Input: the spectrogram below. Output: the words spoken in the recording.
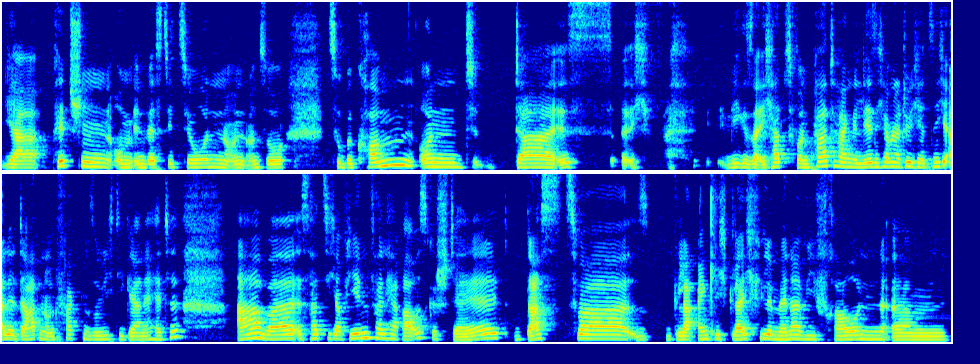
ja, pitchen, um Investitionen und, und so zu bekommen. Und da ist, ich, wie gesagt, ich habe es vor ein paar Tagen gelesen. Ich habe natürlich jetzt nicht alle Daten und Fakten, so wie ich die gerne hätte. Aber es hat sich auf jeden Fall herausgestellt, dass zwar eigentlich gleich viele Männer wie Frauen ähm,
